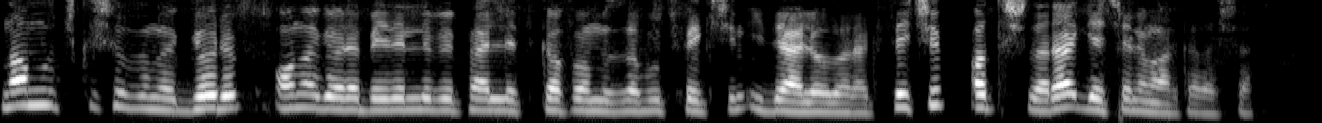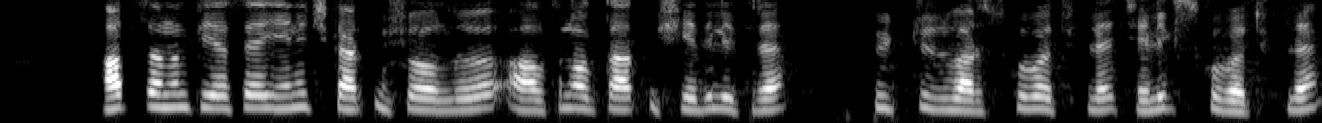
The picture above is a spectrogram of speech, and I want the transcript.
Namlu çıkış hızını görüp ona göre belirli bir pellet kafamızda bu tüfek için ideal olarak seçip atışlara geçelim arkadaşlar. Hatsa'nın piyasaya yeni çıkartmış olduğu 6.67 litre 300 bar scuba tüple, çelik scuba tüple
